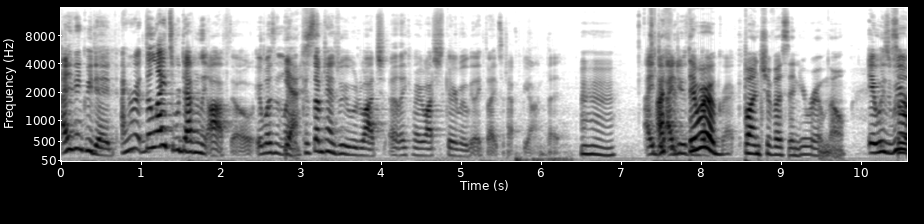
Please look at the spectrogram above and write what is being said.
I think we did. I remember the lights were definitely off though. It wasn't like Yes. because sometimes we would watch uh, like if I watched a scary movie, like the lights would have to be on. But Mm-hmm. I do. I, I, do. Think there were a correct. bunch of us in your room though, It was we so were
